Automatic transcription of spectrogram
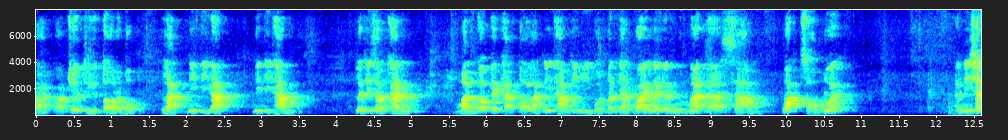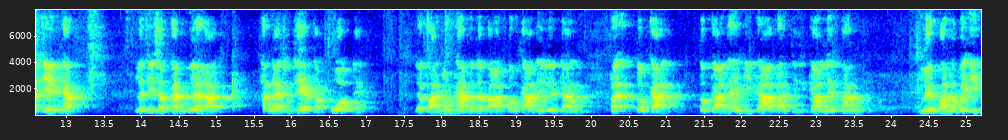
ขาดความเชื่อถือต่อระบบหลักนิติรัฐนิติธรรม และที่สำคัญมันก็ไปขัดต่อหลักนิธรรมที่มีบทบัญญัติไว้ในรัฐมนูญมาตราสามวรรคสองด้วย อันนี้ชัดเจนครับ และที่สำคัญเมื่อหากถ้านายสุเทพกับพวกเนี่ยและฝ่ายตรงข้ามรัฐบาลต้องการให้เลื่อนการต้องการต้องการให้มีการพระราชกิการเลือกตั้งเลื่อนวันออกไปอีก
